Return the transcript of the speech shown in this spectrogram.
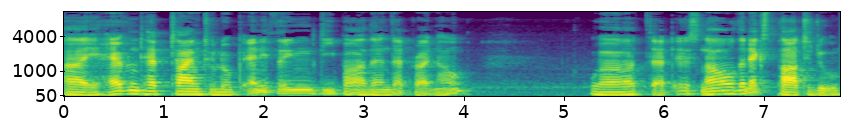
I haven't had time to look anything deeper than that right now. But that is now the next part to do.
